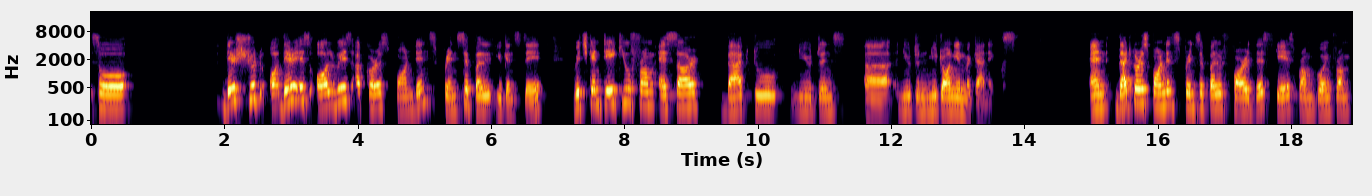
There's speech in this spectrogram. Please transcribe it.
so there should, uh, there is always a correspondence principle, you can say, which can take you from SR back to Newton's uh, Newton Newtonian mechanics. And that correspondence principle for this case from going from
